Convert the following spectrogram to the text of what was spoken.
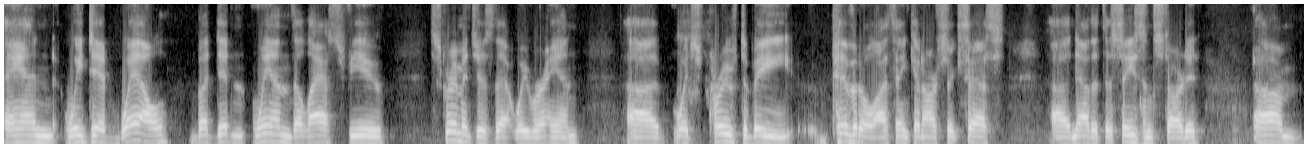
and we did well, but didn't win the last few scrimmages that we were in, uh, which proved to be pivotal, I think, in our success uh, now that the season started. Um,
